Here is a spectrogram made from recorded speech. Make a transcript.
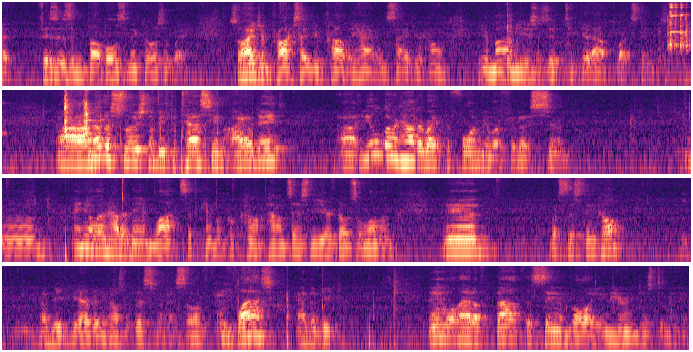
It fizzes and bubbles and it goes away. So hydrogen peroxide you probably have inside your home. Your mom uses it to get out blood stains. Uh, another solution will be potassium iodate. Uh, you'll learn how to write the formula for this soon. Um, and you'll learn how to name lots of chemical compounds as the year goes along. And what's this thing called? A beaker. Everybody knows what this one is. So a flask and a beaker. And we'll add about the same volume here in just a minute.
